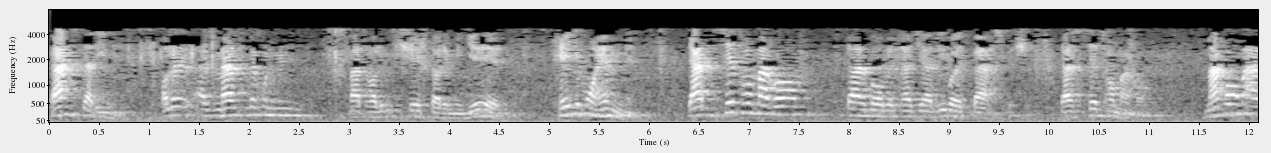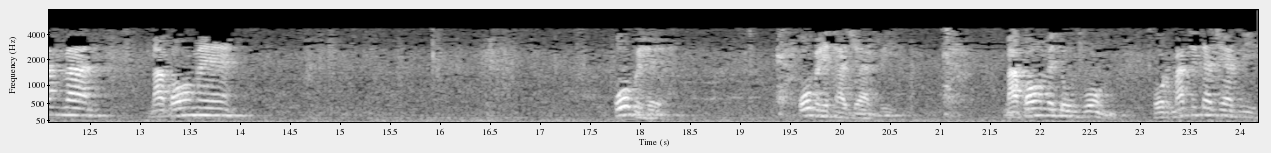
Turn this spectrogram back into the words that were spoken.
بحث در اینه. حالا از مرد بکنیم این مطالبی که شیخ داره میگه خیلی مهمه. در سه تا مقام در باب تجری باید بحث بشه. در سه تا مقام. مقام اول مقام قبه قبه تجری مقام دوم حرمت تجری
